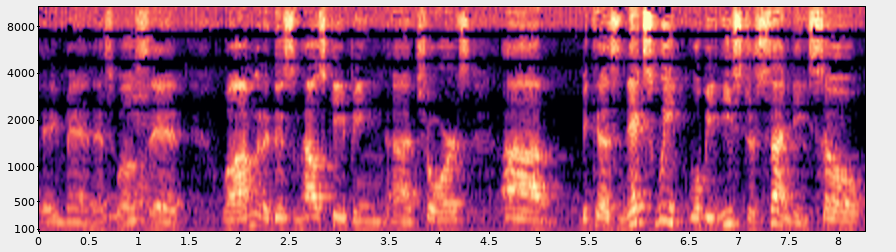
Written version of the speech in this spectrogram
Amen. That's Amen. well said. Well, I'm going to do some housekeeping uh, chores uh, because next week will be Easter Sunday. So,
